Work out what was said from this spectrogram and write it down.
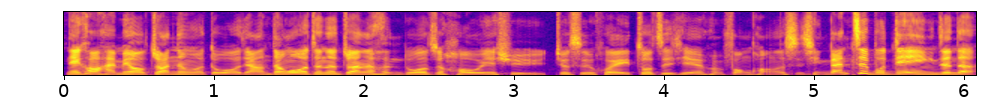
那口还没有赚那么多，这样等我真的赚了很多之后，也许就是会做这些很疯狂的事情。但这部电影真的，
